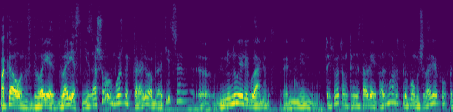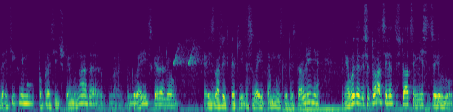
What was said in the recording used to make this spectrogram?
пока он в, дворе, в дворец не зашел, можно к королю обратиться, э, минуя регламент. То есть вот он предоставляет возможность любому человеку подойти к нему, попросить, что ему надо, поговорить с королем, изложить какие-то свои там мысли, представления. И вот эта ситуация, это ситуация месяца Илу.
